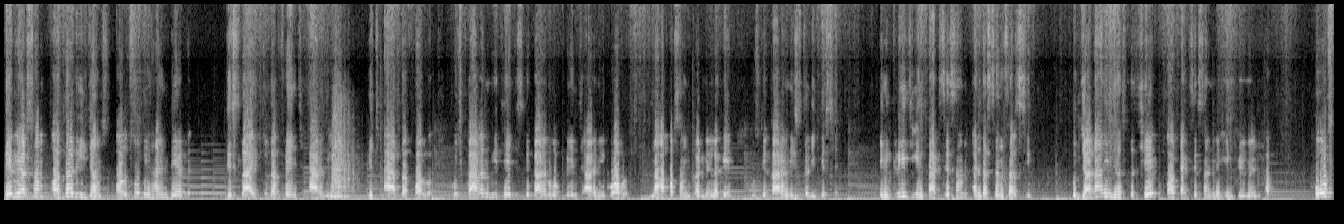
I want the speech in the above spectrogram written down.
there are some other reasons also behind their dislike to the French army which are the following कुछ कारण भी थे जिसके कारण वो फ्रेंच आर्मी को अब नापसंद करने लगे। उसके कारण इस तरीके से। Increase in taxation and censorship कुछ ज़्यादा ही हस्तक्षेप और टैक्सेशन में इंक्रीमेंट था। Force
